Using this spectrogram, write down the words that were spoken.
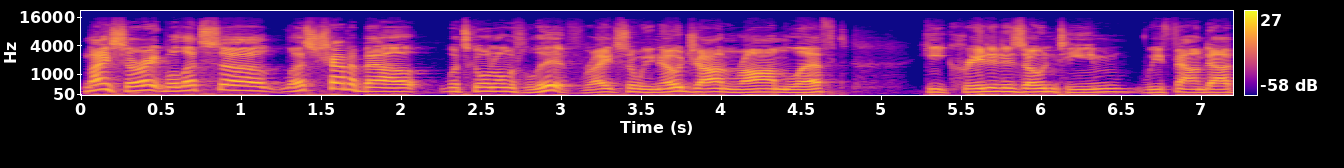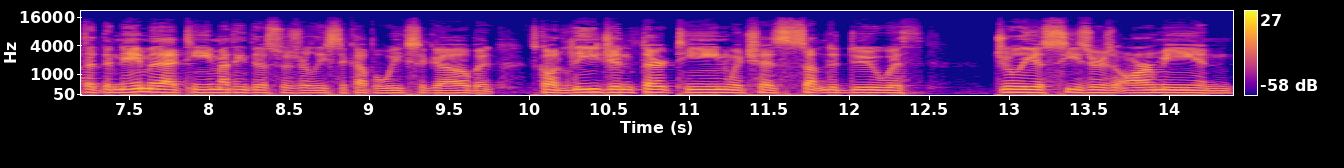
Nice. All right. Well, let's uh let's chat about what's going on with LIV. Right. So we know Jon Rahm left. He created his own team. We found out that the name of that team, I think this was released a couple weeks ago, but it's called Legion 13, which has something to do with Julius Caesar's army. And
